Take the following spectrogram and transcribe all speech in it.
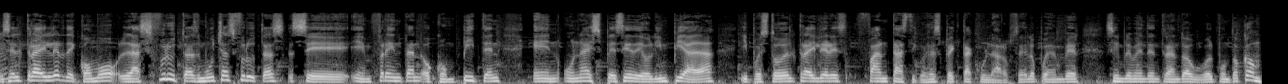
Es el tráiler de cómo las frutas, muchas frutas, se enfrentan o compiten en una especie de olimpiada y pues todo el tráiler es fantástico, es espectacular. Ustedes lo pueden ver simplemente entrando a google.com.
